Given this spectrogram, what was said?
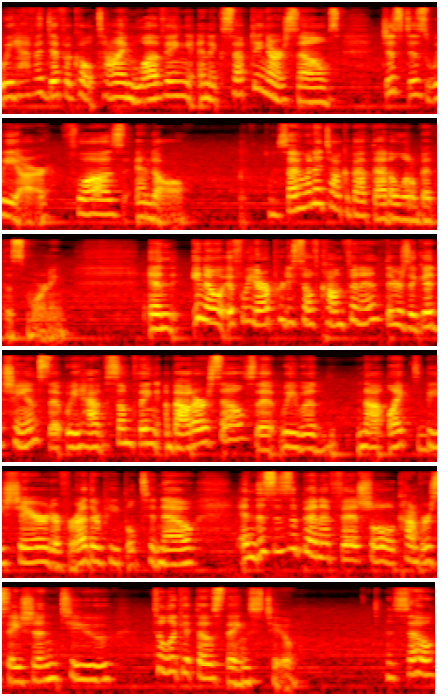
we have a difficult time loving and accepting ourselves just as we are, flaws and all. So I want to talk about that a little bit this morning. And, you know, if we are pretty self confident, there's a good chance that we have something about ourselves that we would not like to be shared or for other people to know. And this is a beneficial conversation to, to look at those things too. And so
